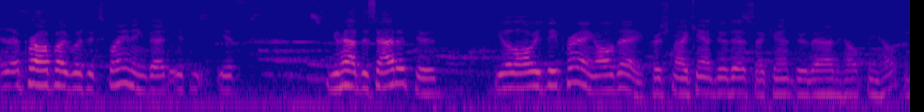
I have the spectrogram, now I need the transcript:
uh, Prabhupada was explaining that if you, if you have this attitude, you'll always be praying all day. Krishna, I can't do this, I can't do that. Help me, help me.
